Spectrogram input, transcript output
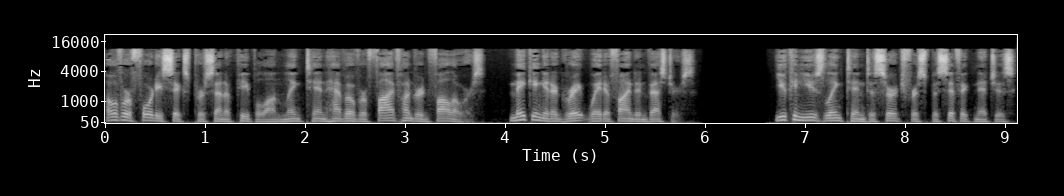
Over 46% of people on LinkedIn have over 500 followers, making it a great way to find investors. You can use LinkedIn to search for specific niches,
